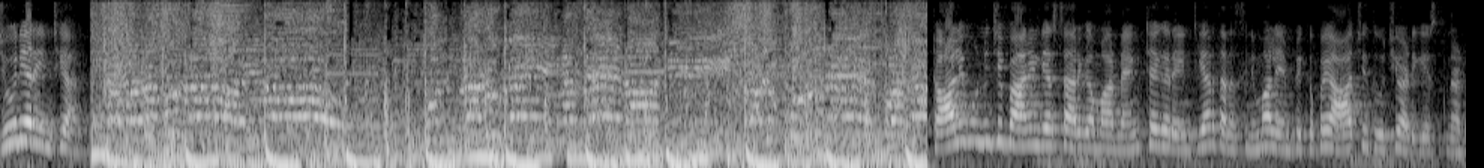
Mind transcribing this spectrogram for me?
జూనియర్ ఎన్టీఆర్. టాలీవుడ్ నుంచి పాన్ ఇండియా స్టార్గా మారిన యంగ్ టైగర్ ఎన్టీఆర్ తన సినిమాల ఎంపికపై ఆచితూచి అడిగేస్తున్నాడు.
